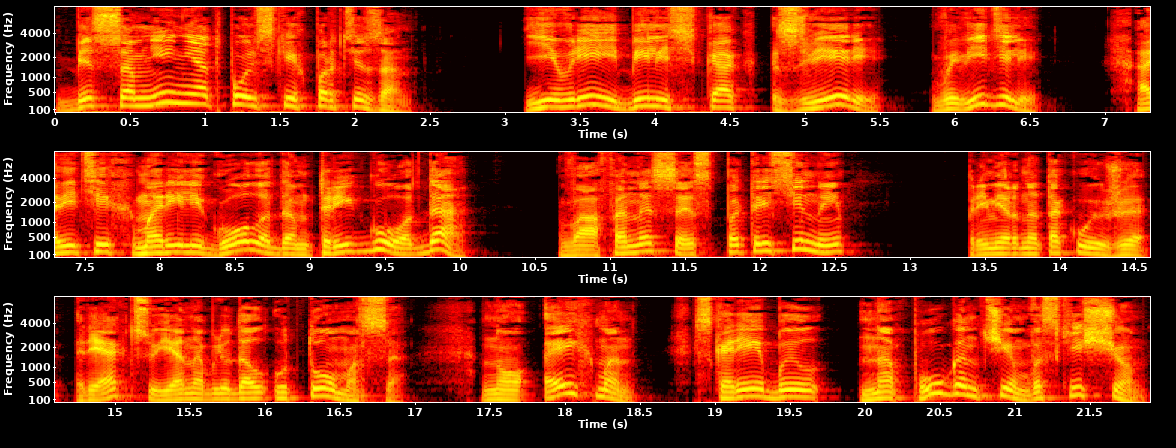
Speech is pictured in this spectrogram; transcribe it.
Без сомнения от польских партизан. Евреи бились как звери, вы видели? А ведь их морили голодом три года. Вафен-СС потрясены. Примерно такую же реакцию я наблюдал у Томаса, но Эйхман скорее был напуган, чем восхищен.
